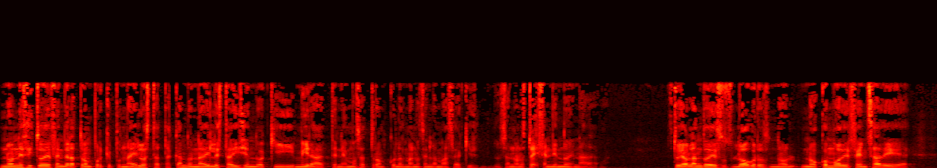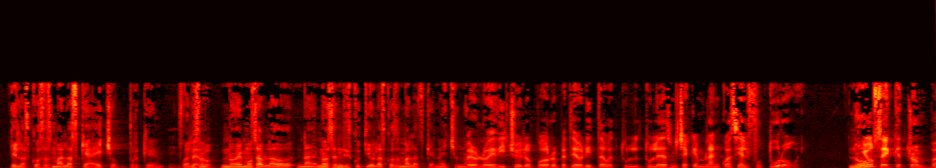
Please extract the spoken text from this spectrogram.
no necesito defender a Trump porque pues nadie lo está atacando, nadie le está diciendo aquí, mira, tenemos a Trump con las manos en la masa aquí, o sea, no lo estoy defendiendo de nada, güey. Estoy hablando de sus logros, no, no como defensa de, de las cosas malas que ha hecho, porque ¿cuáles Pero- son? No hemos hablado, na- no se han discutido las cosas malas que han hecho, ¿no? Pero lo he dicho y lo puedo repetir ahorita, güey. Tú, tú le das un cheque en blanco hacia el futuro, güey. No, Yo sé que Trump No,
